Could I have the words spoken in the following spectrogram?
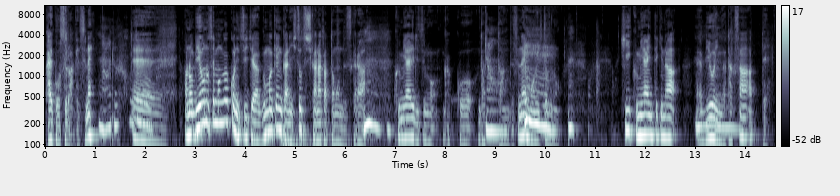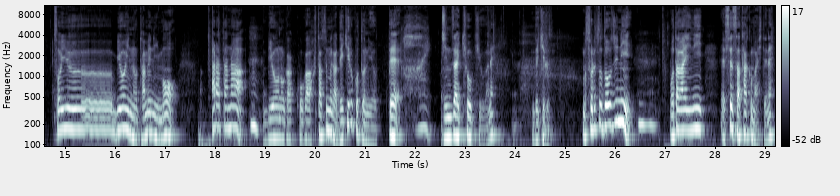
開校するわけですね。なるほど、えー、あの美容の専門学校については群馬県下に一つしかなかったもんですから、うん、組合率の学校だったんですね、もう一つの、非組合員的な美容院がたくさんあって、そういう美容院のためにも新たな美容の学校が2つ目ができることによって、人材供給がねできる。それと同時にお互いに切磋琢磨してね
